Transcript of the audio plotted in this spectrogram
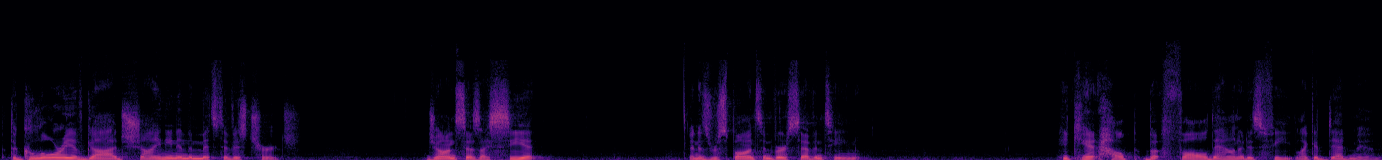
But the glory of God shining in the midst of his church. John says, I see it. And his response in verse 17, he can't help but fall down at his feet like a dead man.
